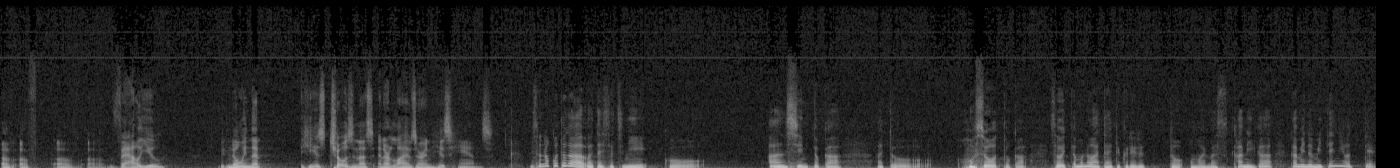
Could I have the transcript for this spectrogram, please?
of, of, of uh, value, knowing that He has chosen us and our lives are in His hands. そのことが私たちにこう安心とかあと保証とかそういったものを与えてくれると思います神が神の御手によって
